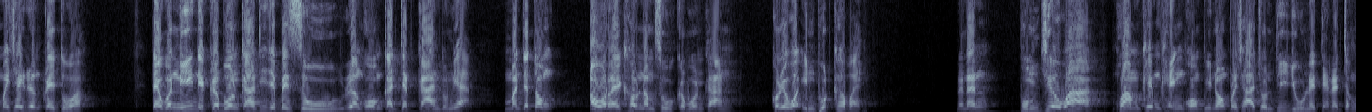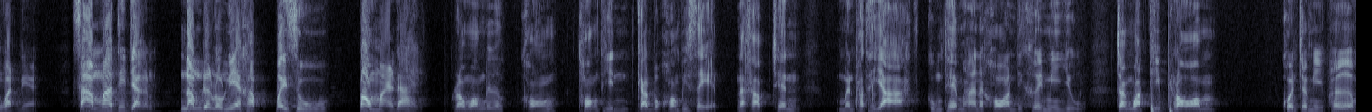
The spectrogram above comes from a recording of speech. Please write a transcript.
ไม่ใช่เรื่องไกลตัว แต่วันนี้เนี่ยกระบวนการที่จะไปสู่เรื่องของการจัดการตรงเนี้ยมันจะต้องเอาอะไรเข้านำสู่กระบวนการเขาเรียกว่าอินพุตเข้าไป ดังนั้นผมเชื่อว่าความเข้มแข็งของพี่น้องประชาชนที่อยู่ในแต่ละจังหวัดเนี่ยสามารถที่จะนำเรื่องเหล่านี้ครับไปสู่เป้าหมายได้ เรามองเรื่องของท้องถิ่นการปกครองพิเศษนะครับ เช่น เหมือนพัทยากรุงเทพมหานครที่เคยมีอยู่ จังหวัดที่พร้อมควรจะมีเพิ่ม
